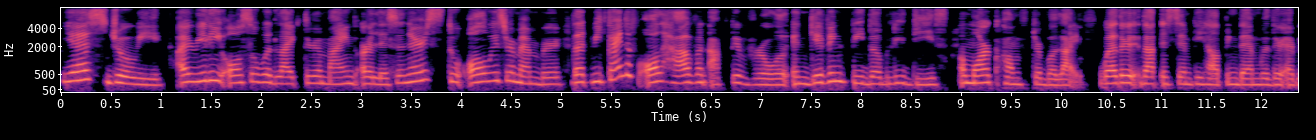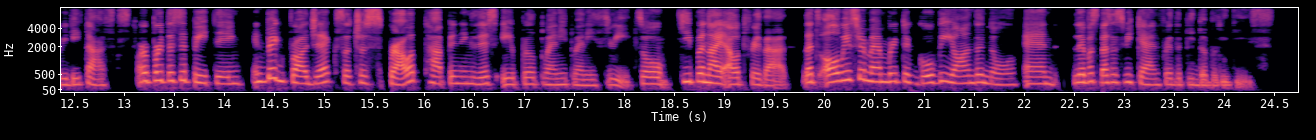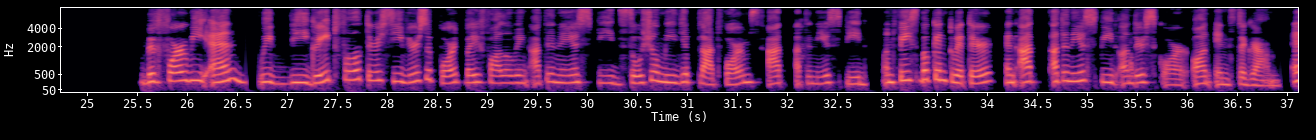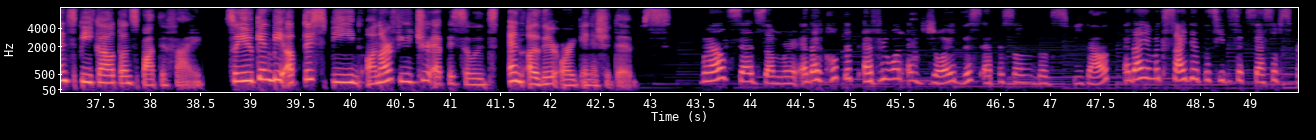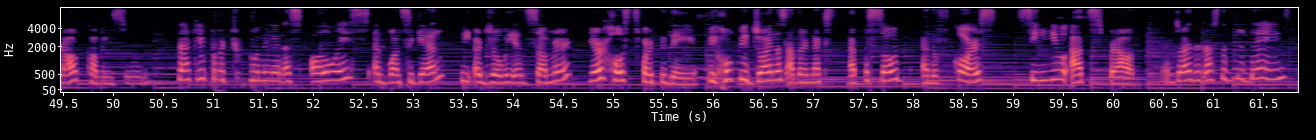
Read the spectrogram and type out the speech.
Yes, Joie. I really also would like to remind our listeners to always remember that we kind of all have an active role in giving PWDs a more comfortable life, whether that is simply helping them with their everyday tasks or participating in big projects such as Sprout happening this April 2023. So keep an eye out for that. Let's always remember to go beyond the know and live as best as we can for the PWDs. Before we end, we'd be grateful to receive your support by following Ateneo Speed's social media platforms at Ateneo Speed on Facebook and Twitter and at Ateneo Speed underscore on Instagram and speak out on Spotify so you can be up to speed on our future episodes and other org initiatives. Well said, Summer, and I hope that everyone enjoyed this episode of Speak Out, and I am excited to see the success of Sprout coming soon. Thank you for tuning in as always, and once again, we are Joie and Summer, your hosts for today. We hope you join us at our next episode, and of course, see you at Sprout. Enjoy the rest of your days!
